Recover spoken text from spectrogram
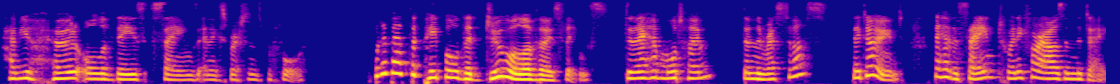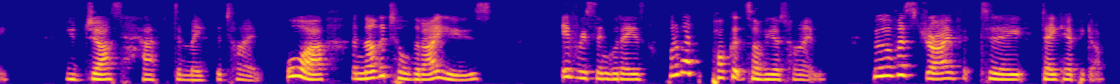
Have you heard all of these sayings and expressions before? What about the people that do all of those things? Do they have more time than the rest of us? They don't. They have the same 24 hours in the day. You just have to make the time. Or another tool that I use every single day is what about the pockets of your time? Who of us drive to daycare pickup?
